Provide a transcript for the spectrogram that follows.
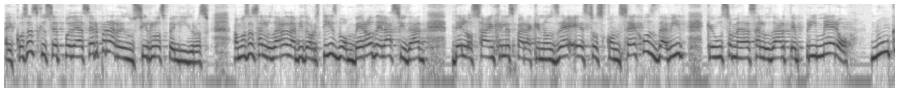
Hay cosas que usted puede hacer para reducir los peligros. Vamos a saludar a David Ortiz, bombero de la ciudad de Los Ángeles, para que nos dé estos consejos. David, qué gusto me da saludarte. Primero, nunca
